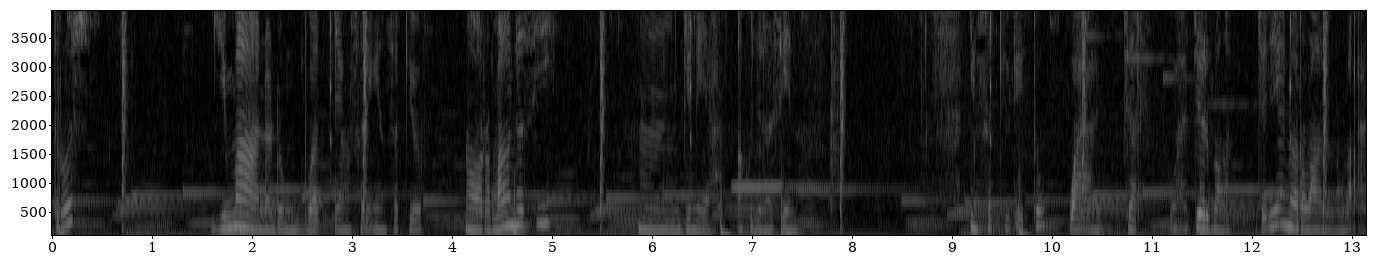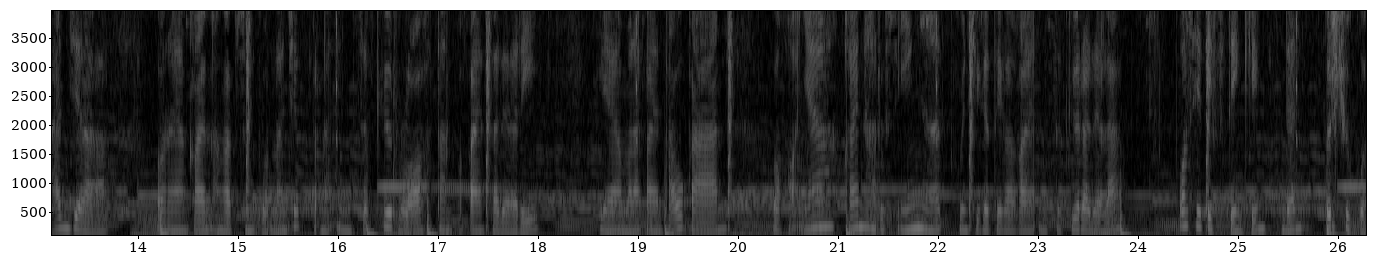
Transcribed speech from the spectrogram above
Terus Gimana dong buat yang sering insecure? Normal gak sih? Hmm, gini ya, aku jelasin. Insecure itu wajar, wajar banget. Jadi ya normal-normal aja. Orang yang kalian anggap sempurna aja pernah insecure loh tanpa kalian sadari. Ya mana kalian tahu kan? Pokoknya kalian harus ingat kunci ketika kalian insecure adalah positive thinking dan bersyukur.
